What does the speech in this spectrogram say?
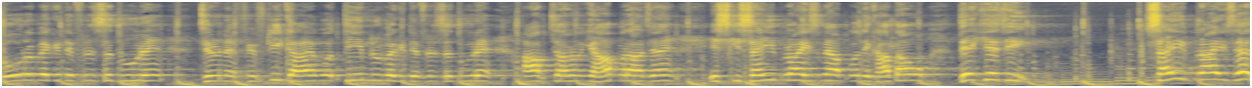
दो रुपए के डिफरेंस से दूर हैं। जिन्होंने 50 कहा है वो तीन रुपए के डिफरेंस से दूर हैं। आप चारों यहाँ पर आ जाएँ। इसकी सही प्राइस मैं आपको दिखाता हूँ। देखिए जी सही प्राइस है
